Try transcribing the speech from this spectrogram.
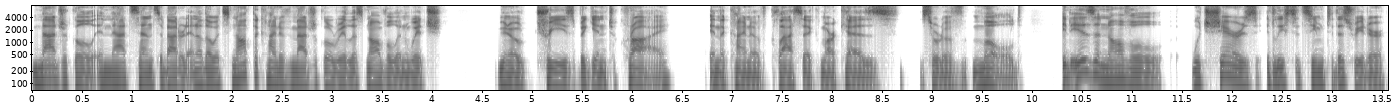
magical in that sense about it. And although it's not the kind of magical realist novel in which, you know, trees begin to cry in the kind of classic Marquez sort of mold, it is a novel which shares, at least it seemed to this reader,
